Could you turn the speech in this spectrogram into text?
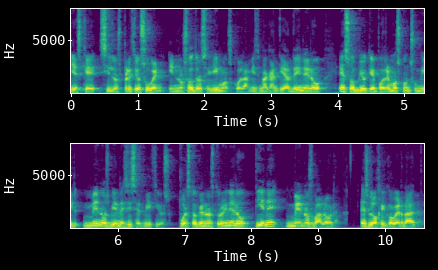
Y es que si los precios suben y nosotros seguimos con la misma cantidad de dinero, es obvio que podremos consumir menos bienes y servicios, puesto que nuestro dinero tiene menos valor. Es lógico, ¿verdad?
